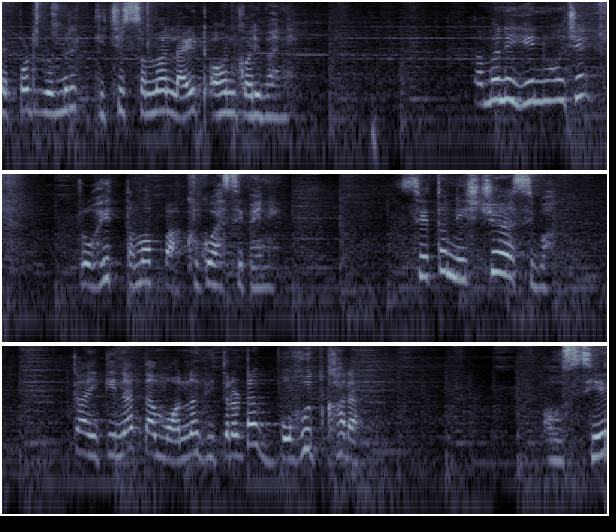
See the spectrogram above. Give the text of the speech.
ସେପଟ ରୁମ୍ରେ କିଛି ସମୟ ଲାଇଟ୍ ଅନ୍ କରିବାନି ତାମାନେ ଇଏ ନୁହଁ ଯେ ରୋହିତ ତମ ପାଖକୁ ଆସିବେନି ସେ ତ ନିଶ୍ଚୟ ଆସିବ କାହିଁକି ନା ତା ମନ ଭିତରଟା ବହୁତ ଖରାପ ଆଉ ସିଏ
